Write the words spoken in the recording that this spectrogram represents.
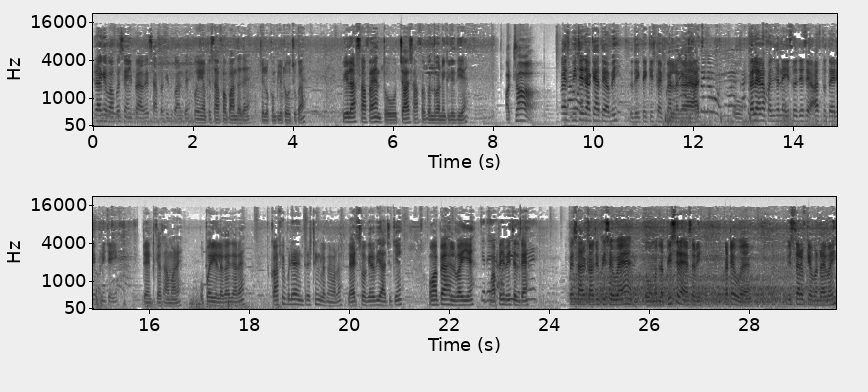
फिर आगे वापस यहीं पे आ गए साफा की दुकान पे। तो यहाँ पे साफा बांधा जाए। चलो कंप्लीट हो चुका है। तो ये लास्ट साफा है तो चार साफा बंधवाने के लिए दिए। अच्छा। बस पीछे जाके आते हैं अभी। तो देखते हैं किस टाइप का लग रहा है आज। तो कल है ना फ़ंक्शन है इस वजह से आज तो तैयारी होनी चाहिए। टेंट का सामान है। ऊपर ये लगाए जा रहे हैं। तो काफ़ी बढ़िया इंटरेस्टिंग लगने वाला। लाइट्स वगैरह भी आ चुकी हैं। वहाँ पे हलवाई है। वहाँ पे भी चलते हैं? पे सारे काजू पीसे हुए हैं तो मतलब पीस रहे हैं सॉरी कटे हुए हैं। इस तरफ़ क्या बन रहा है भाई?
